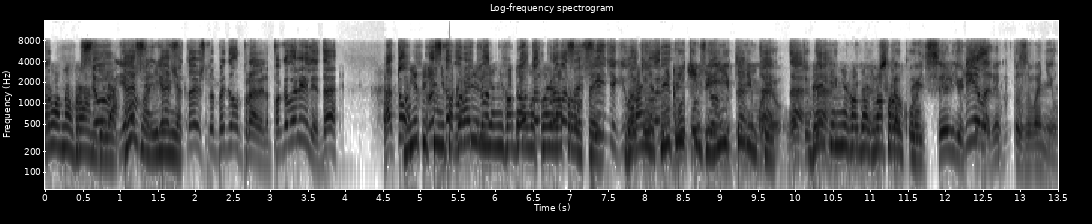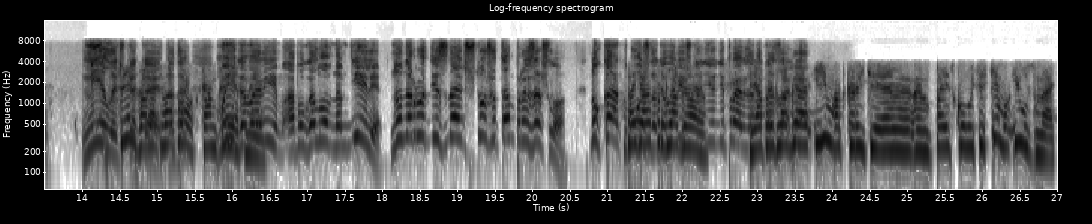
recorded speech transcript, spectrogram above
барона Врангеля? Все, я, Можно щи- или я нет? считаю, что понял правильно. Поговорили, да? А то Нет, еще не поговорили, идет, я не задал вот свои вопросы. Да, вот не вот кричите, убей, не понимаю. Да, вот Дайте не мне задать понимаю, с вопросы. какой целью Мило- человек позвонил. Мелочь Цель задать какая-то. да? вопрос Мы конкретный. говорим об уголовном деле, но народ не знает, что же там произошло. Ну как я можно говорить, что ее неправильно Я наказали, предлагаю им открыть э, э, поисковую систему и узнать.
